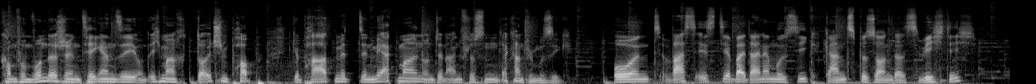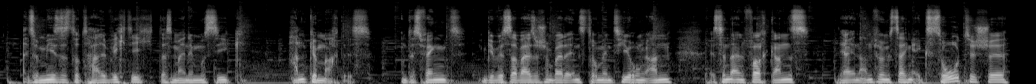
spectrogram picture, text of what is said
komme vom wunderschönen Tegernsee und ich mache deutschen Pop gepaart mit den Merkmalen und den Einflüssen der Country-Musik. Und was ist dir bei deiner Musik ganz besonders wichtig? Also mir ist es total wichtig, dass meine Musik handgemacht ist. Und das fängt in gewisser Weise schon bei der Instrumentierung an. Es sind einfach ganz, ja, in Anführungszeichen exotische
